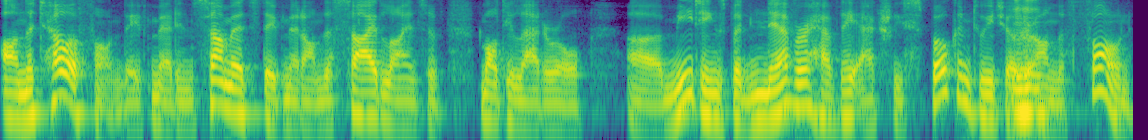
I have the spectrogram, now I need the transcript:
on the telephone. They've met in summits, they've met on the sidelines of multilateral uh, meetings, but never have they actually spoken to each other on the phone,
